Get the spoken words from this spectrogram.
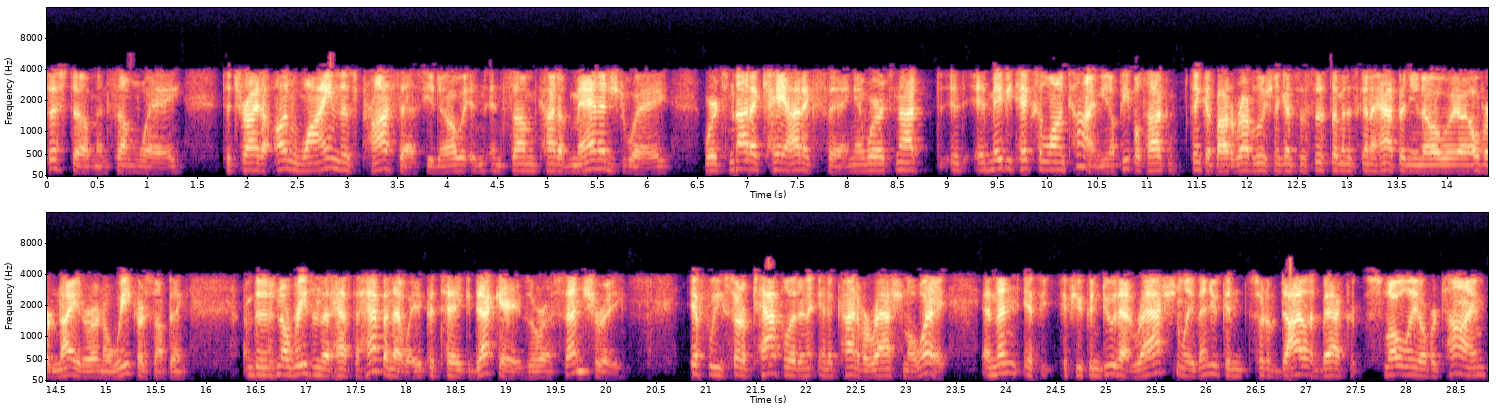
system in some way, to try to unwind this process, you know, in, in some kind of managed way, where it's not a chaotic thing, and where it's not, it, it maybe takes a long time. You know, people talk think about a revolution against the system, and it's going to happen, you know, overnight or in a week or something I mean, there's no reason that has to happen that way. It could take decades or a century if we sort of tackle it in a, in a kind of a rational way. And then if if you can do that rationally, then you can sort of dial it back slowly over time,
